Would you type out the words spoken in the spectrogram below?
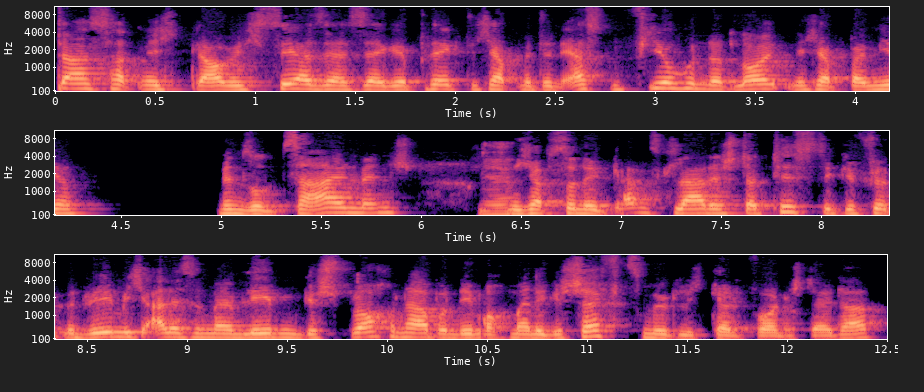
das hat mich, glaube ich, sehr, sehr, sehr geprägt. Ich habe mit den ersten 400 Leuten, ich habe bei mir, bin so ein Zahlenmensch ja. und ich habe so eine ganz klare Statistik geführt, mit wem ich alles in meinem Leben gesprochen habe und dem auch meine Geschäftsmöglichkeit vorgestellt habe.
